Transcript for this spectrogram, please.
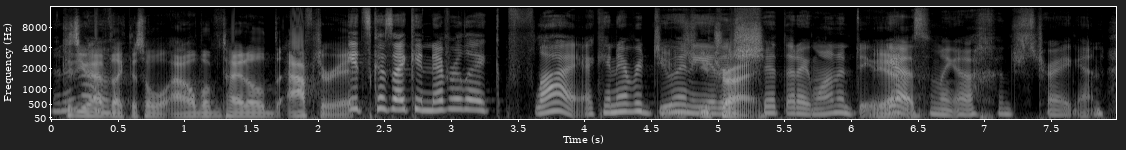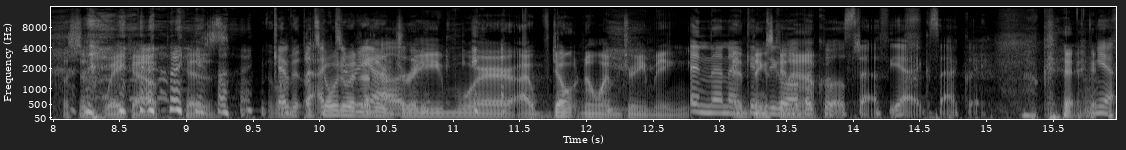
Because you have like this whole album titled after it. It's because I can never like fly. I can never do You- any you of try. the shit that I want to do. Yeah. So I'm like, ugh, I'll just try again. Let's just wake up because Get let's back go to into another reality. dream where I don't know I'm dreaming, And then I can things do all the happen. cool stuff. Yeah, exactly. Okay. Yeah.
